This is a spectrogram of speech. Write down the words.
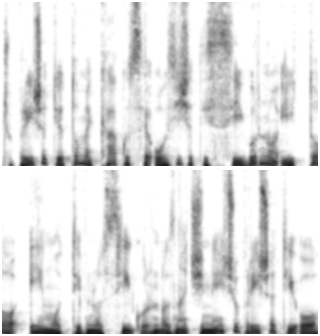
ću pričati o tome kako se osjećati sigurno i to emotivno sigurno. Znači neću pričati o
